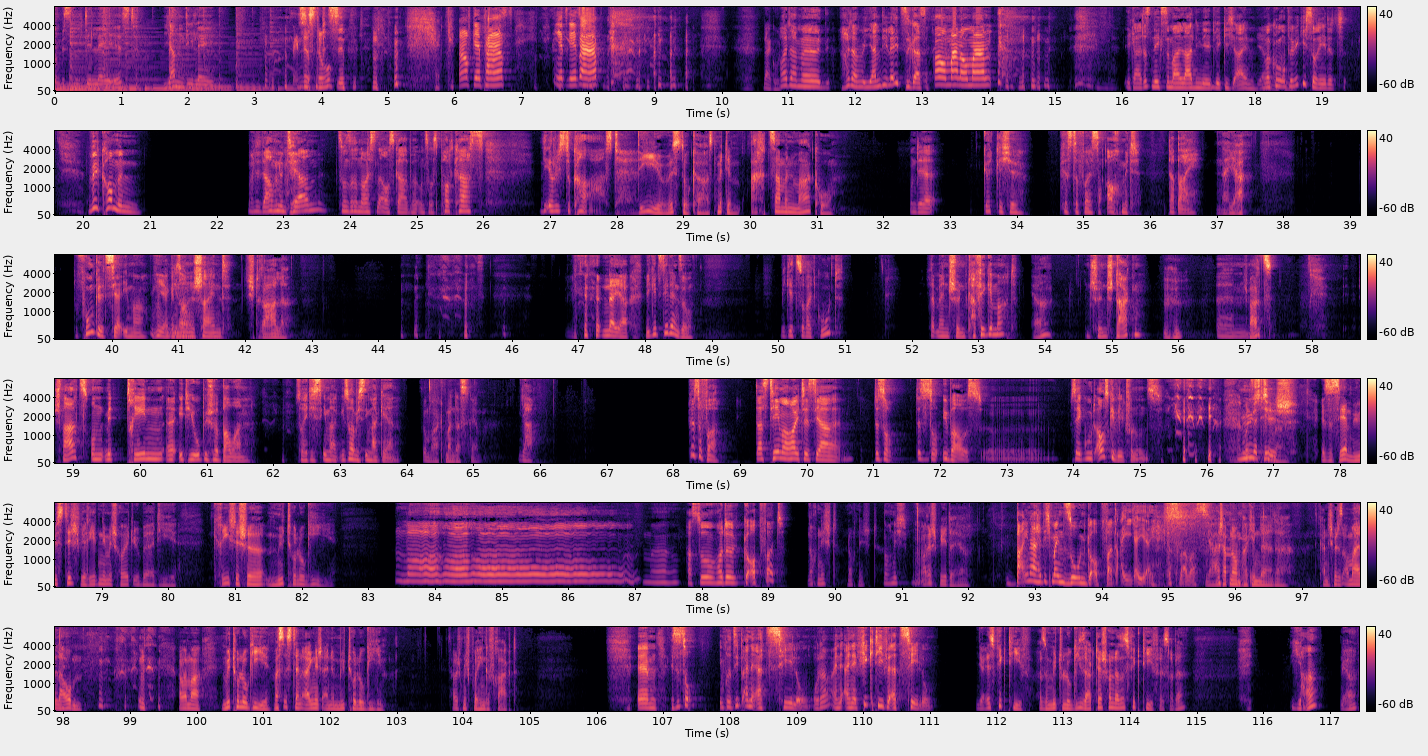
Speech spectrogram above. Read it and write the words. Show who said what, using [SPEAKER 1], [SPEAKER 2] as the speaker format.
[SPEAKER 1] so ein bisschen Delay ist. Jan Delay.
[SPEAKER 2] Findest
[SPEAKER 1] so
[SPEAKER 2] du?
[SPEAKER 1] Aufgepasst! Jetzt geht's ab!
[SPEAKER 2] Na gut.
[SPEAKER 1] Heute haben wir, heute haben wir Jan Delay zu Gast. Oh Mann, oh Mann! Egal, das nächste Mal laden wir ihn wirklich ein.
[SPEAKER 2] Ja,
[SPEAKER 1] mal gucken, ob er wirklich so redet. Willkommen, meine Damen und Herren, zu unserer neuesten Ausgabe unseres Podcasts, The Aristocast.
[SPEAKER 2] Die Aristocast mit dem achtsamen Marco.
[SPEAKER 1] Und der göttliche Christopher ist auch mit dabei.
[SPEAKER 2] Naja,
[SPEAKER 1] Du funkelst ja immer,
[SPEAKER 2] Ja,
[SPEAKER 1] wenn die
[SPEAKER 2] genau.
[SPEAKER 1] Sonne scheint.
[SPEAKER 2] Strahle. naja, wie geht's dir denn so?
[SPEAKER 1] Mir geht's soweit gut. Ich habe mir einen schönen Kaffee gemacht,
[SPEAKER 2] Ja?
[SPEAKER 1] einen schönen starken,
[SPEAKER 2] Mhm.
[SPEAKER 1] Ähm,
[SPEAKER 2] Schwarz?
[SPEAKER 1] schwarz und mit Tränen äh, äthiopischer Bauern. So hätte ich's immer, so habe ich's immer gern.
[SPEAKER 2] So mag man das, ja.
[SPEAKER 1] Ja. Christopher, das Thema heute ist ja, das ist doch, das ist doch überaus äh, sehr gut ausgewählt von uns.
[SPEAKER 2] Unser
[SPEAKER 1] Mystisch.
[SPEAKER 2] Es ist sehr mystisch. Wir reden nämlich heute über die griechische Mythologie.
[SPEAKER 1] Hast du heute geopfert?
[SPEAKER 2] Noch nicht, noch nicht.
[SPEAKER 1] Noch nicht?
[SPEAKER 2] Mache ich später, ja.
[SPEAKER 1] Beinahe hätte ich meinen Sohn geopfert. Eieiei, das war was.
[SPEAKER 2] Ja, ich habe noch ein paar Kinder, da kann ich mir das auch mal erlauben. Aber mal, Mythologie. Was ist denn eigentlich eine Mythologie? Das habe ich mich vorhin gefragt.
[SPEAKER 1] Ähm, es ist doch im Prinzip eine Erzählung, oder? Eine, eine fiktive Erzählung.
[SPEAKER 2] Ja, ist fiktiv. Also Mythologie sagt ja schon, dass es fiktiv ist, oder?
[SPEAKER 1] Ja?
[SPEAKER 2] Ja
